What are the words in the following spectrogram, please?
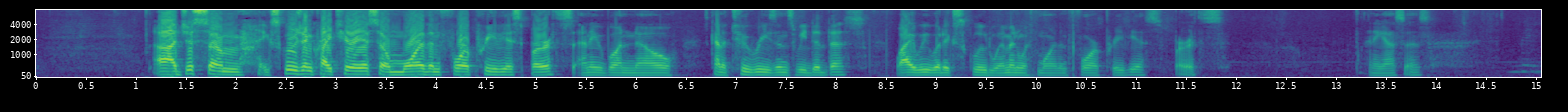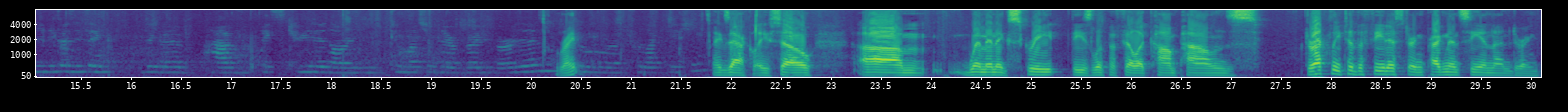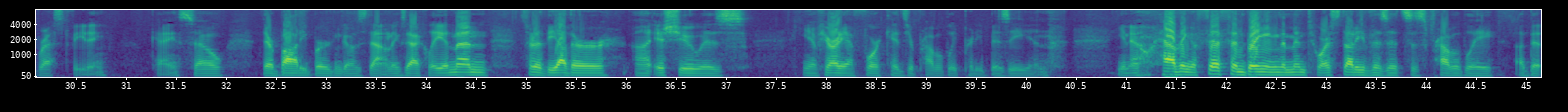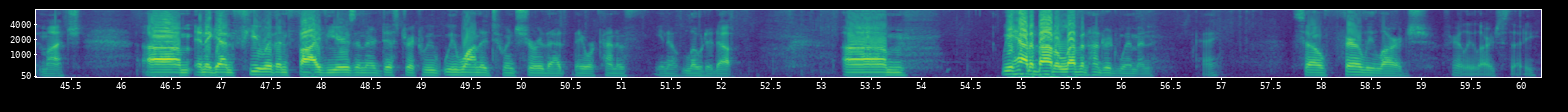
Uh, just some exclusion criteria, so more than four previous births. Anyone know? It's kind of two reasons we did this. Why we would exclude women with more than four previous births. Any guesses? Maybe because you think they're going to have excreted already too much of their body burden right. Exactly. So um, women excrete these lipophilic compounds directly to the fetus during pregnancy and then during breastfeeding. Okay, so their body burden goes down exactly. And then, sort of, the other uh, issue is, you know, if you already have four kids, you're probably pretty busy, and you know, having a fifth and bringing them into our study visits is probably a bit much. Um, and again, fewer than five years in their district, we, we wanted to ensure that they were kind of, you know, loaded up. Um, we had about 1,100 women, okay? So fairly large, fairly large study.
